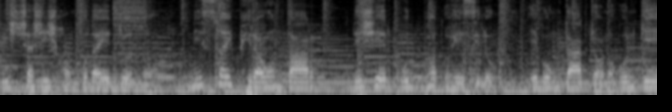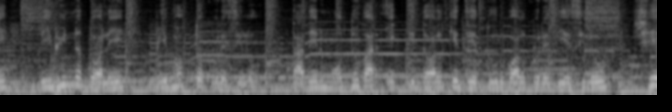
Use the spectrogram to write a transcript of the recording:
বিশ্বাসী সম্প্রদায়ের জন্য। নিশ্চয় ফিরাউন তার দেশের উদ্ভট হয়েছিল এবং তার জনগণকে বিভিন্ন দলে বিভক্ত করেছিল। তাদের মধ্যকার একটি দলকে যে দুর্বল করে দিয়েছিল, সে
